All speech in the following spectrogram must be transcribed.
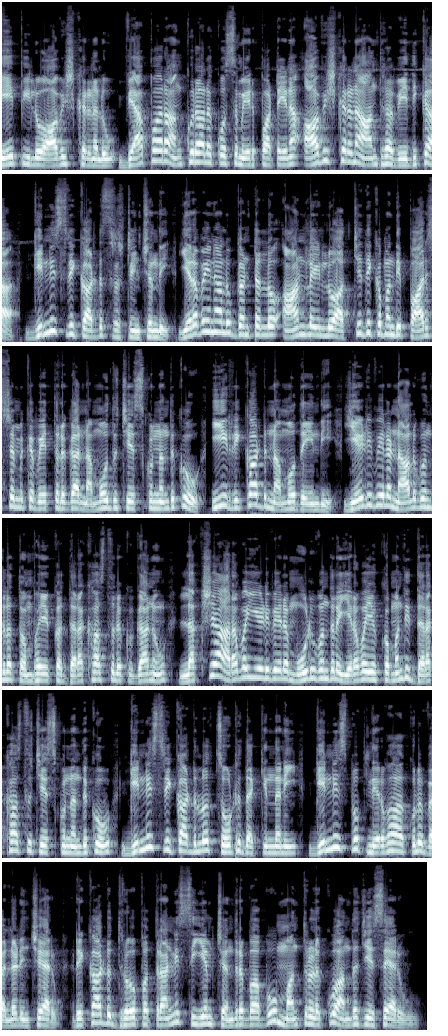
ఏపీలో ఆవిష్కరణలు వ్యాపార అంకురాల కోసం ఏర్పాటైన ఆవిష్కరణ ఆంధ్ర వేదిక గిన్నిస్ రికార్డు సృష్టించింది. ఇరవై నాలుగు గంటల్లో ఆన్లైన్లో అత్యధిక మంది పారిశ్రామికవేత్తలుగా నమోదు చేసుకున్నందుకు ఈ రికార్డు నమోదైంది. ఏడు వేల నాలుగు వందల తొంభై ఒక్క దరఖాస్తులకు గాను లక్ష అరవై ఏడు వేల మూడు వందల ఇరవై ఒక్క మంది దరఖాస్తు చేసుకున్నందుకు గిన్నిస్ రికార్డులో చోటు దక్కిందని గిన్నిస్ బుక్ నిర్వాహకులు వెల్లడించారు. రికార్డు ధ్రువపత్రాన్ని సీఎం చంద్రబాబు మంత్రులకు అందజేశారు.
